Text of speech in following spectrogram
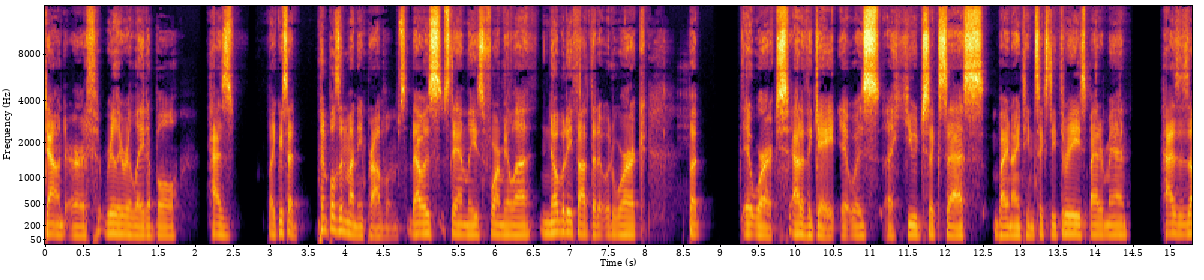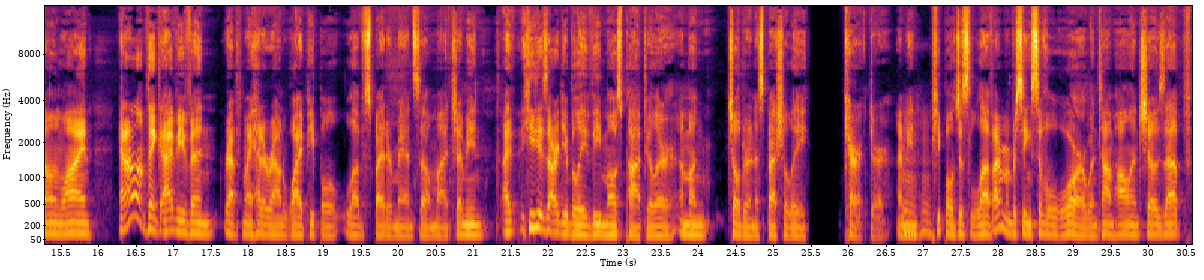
down to earth, really relatable, has like we said, pimples and money problems. That was Stan Lee's formula. Nobody thought that it would work, but it worked out of the gate. It was a huge success. By 1963, Spider-Man has his own line. And I don't think I've even wrapped my head around why people love Spider-Man so much. I mean, I, he is arguably the most popular among children, especially character. I mean, Mhm. people just love. I remember seeing Civil War when Tom Holland shows up.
